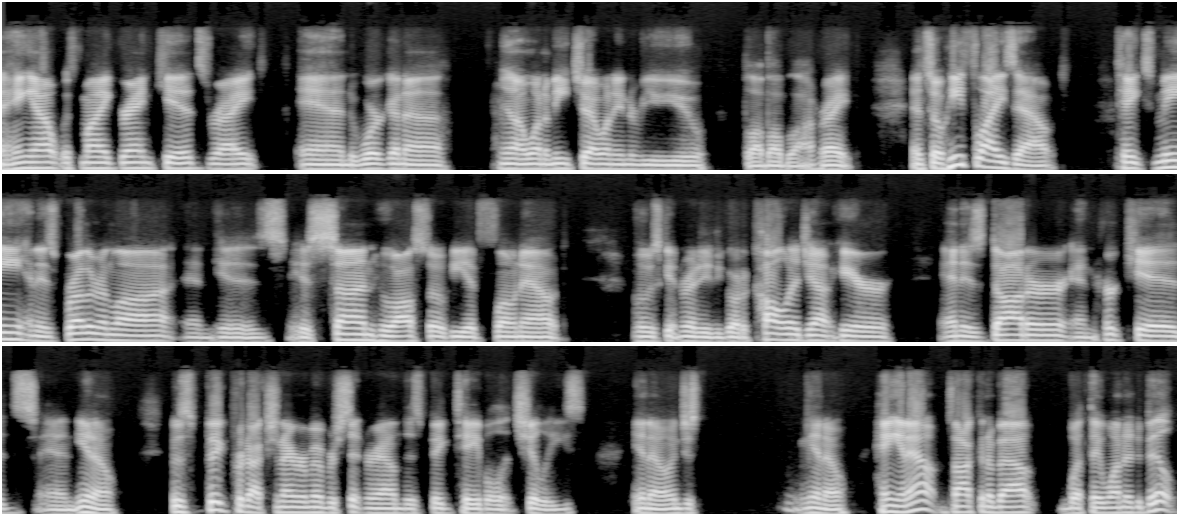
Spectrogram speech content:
to hang out with my grandkids, right? And we're to, you know, I want to meet you. I want to interview you, blah, blah, blah, right? And so he flies out, takes me and his brother-in-law and his his son, who also he had flown out, who was getting ready to go to college out here and his daughter and her kids and you know it was big production i remember sitting around this big table at chili's you know and just you know hanging out and talking about what they wanted to build.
